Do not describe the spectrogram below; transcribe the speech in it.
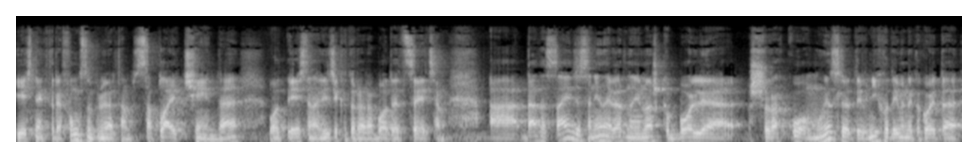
Есть некоторые функции, например, там, supply chain, да, вот есть аналитик, который работает с этим. А data scientists, они, наверное, немножко более широко мыслят, и в них вот именно какой-то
